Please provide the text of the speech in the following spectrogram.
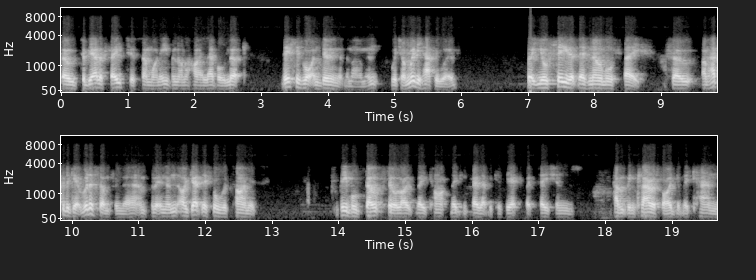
So to be able to say to someone, even on a high level, look, this is what I'm doing at the moment, which I'm really happy with, but you'll see that there's no more space. So I'm happy to get rid of something there and put it in. And I get this all the time. It's people don't feel like they can't, they can say that because the expectations haven't been clarified that they can.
